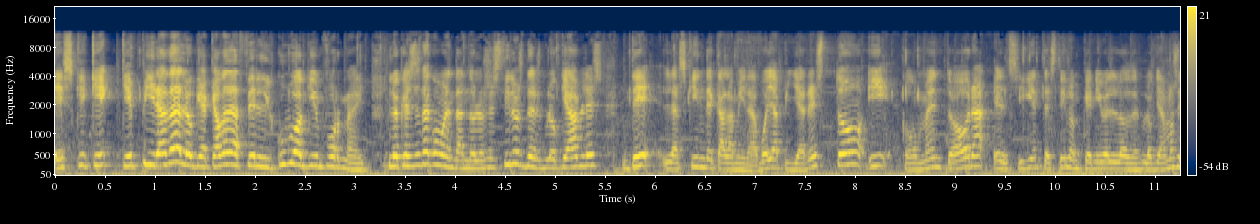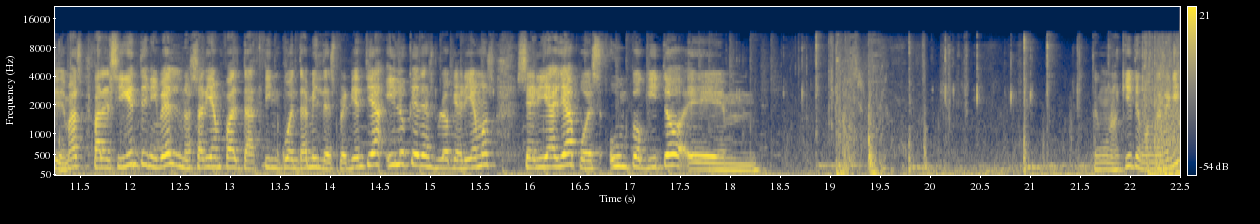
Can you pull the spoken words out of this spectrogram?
es que qué, pirada lo que acaba de hacer el cubo aquí en Fortnite. Lo que se está comentando, los estilos desbloqueables de la skin de calamidad. Voy a pillar esto y comento ahora el siguiente estilo En qué nivel lo desbloqueamos y demás. Para el siguiente nivel nos harían falta 50.000 de experiencia Y lo que desbloquearíamos sería ya pues un poquito... Eh... Tengo uno aquí, tengo uno aquí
